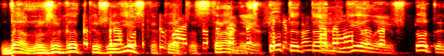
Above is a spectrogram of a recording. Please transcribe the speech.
Да, но загадка же есть какая-то странная. Что ты там делаешь? Что ты...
